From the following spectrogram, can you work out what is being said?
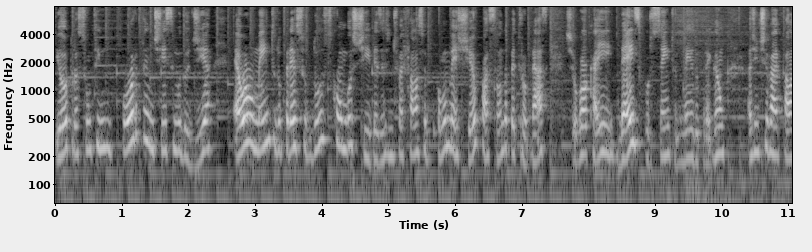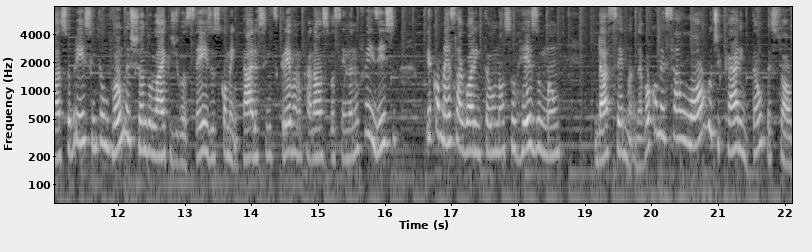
e outro assunto importantíssimo do dia é o aumento do preço dos combustíveis. A gente vai falar sobre como mexeu com a ação da Petrobras, chegou a cair 10% no meio do pregão. A gente vai falar sobre isso, então vão deixando o like de vocês, os comentários, se inscreva no canal se você ainda não fez isso. E começa agora então o nosso resumão da semana. Vou começar logo de cara, então, pessoal,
